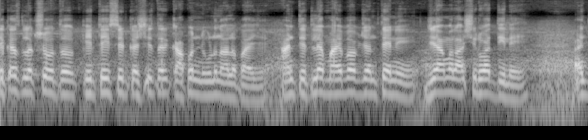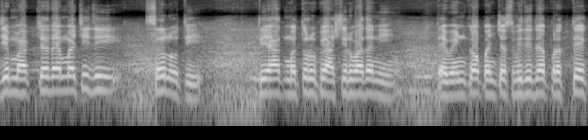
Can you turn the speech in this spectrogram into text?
एकच लक्ष होतं की ते सीट कशी तरी कापून निवडून आलं पाहिजे. आणि तिथल्या मायबाप जनतेने जे आम्हाला आशीर्वाद दिले आणि जे मागच्या टायमाची जी सल होती ती आज मतरूपी आशीर्वादाने त्या वेणगाव पंचायत समितीतल्या प्रत्येक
